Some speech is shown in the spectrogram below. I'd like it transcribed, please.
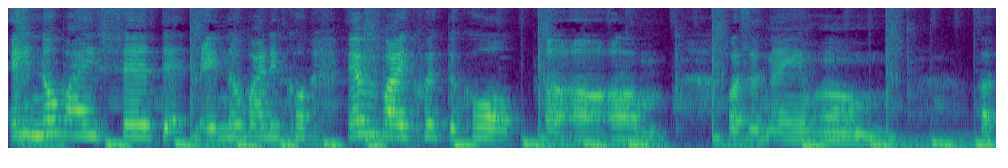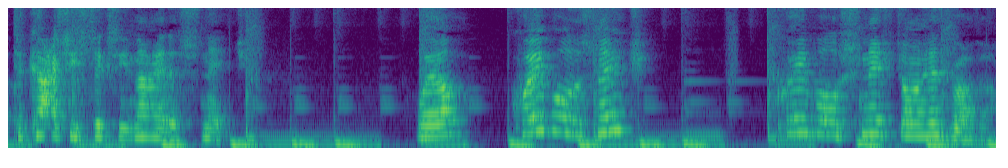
Ain't nobody said that. Ain't nobody call. Everybody quick to call. Uh, uh um, what's his name? Um, uh, Tekashi 69 a snitch. Well, Quavo a snitch. Quavo snitched on his brother.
